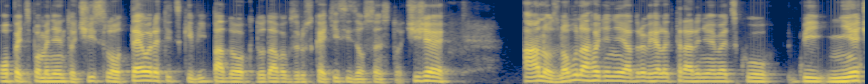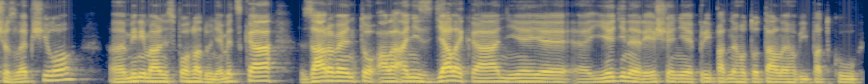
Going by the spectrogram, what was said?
Opäť spomeniem to číslo, teoretický výpadok dodávok z Ruska je 1800. Čiže áno, znovu nahodenie jadrových elektrární v Nemecku by niečo zlepšilo, minimálne z pohľadu Nemecka. Zároveň to ale ani zďaleka nie je jediné riešenie prípadného totálneho výpadku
